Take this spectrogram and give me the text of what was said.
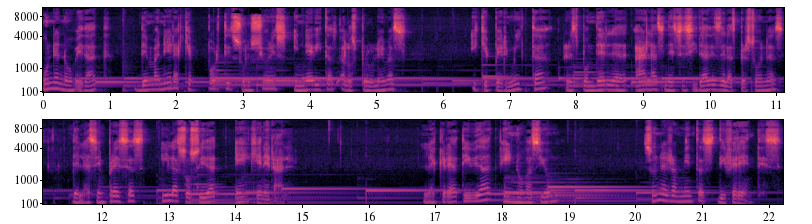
una novedad de manera que aporte soluciones inéditas a los problemas y que permita responder a las necesidades de las personas, de las empresas y la sociedad en general. La creatividad e innovación son herramientas diferentes,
